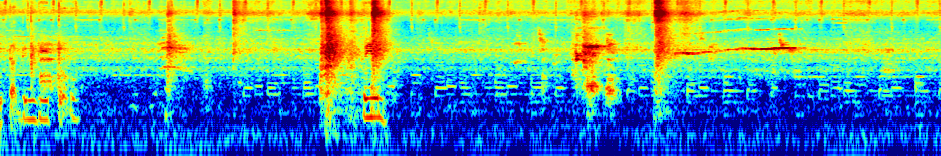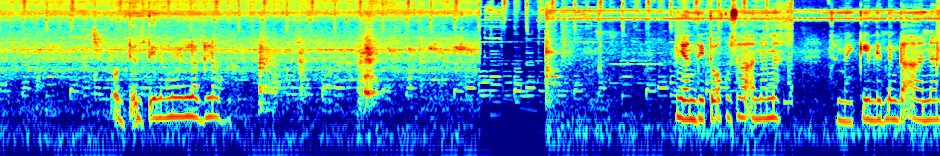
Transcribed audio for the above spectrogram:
Kita din dito. Ito yun. Unti-unti lang nilaglag. Yan, dito ako sa ano na, sa may kilid ng daanan.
